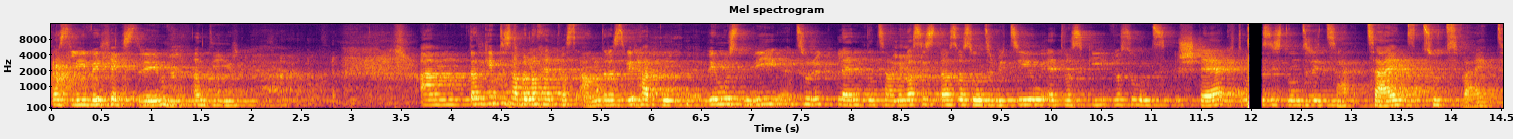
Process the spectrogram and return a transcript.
Das liebe ich extrem an dir. Ähm, dann gibt es aber noch etwas anderes. Wir, hatten, wir mussten wie zurückblenden und sagen, was ist das, was unsere Beziehung etwas gibt, was uns stärkt. Und das ist unsere Ze- Zeit zu zweit.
